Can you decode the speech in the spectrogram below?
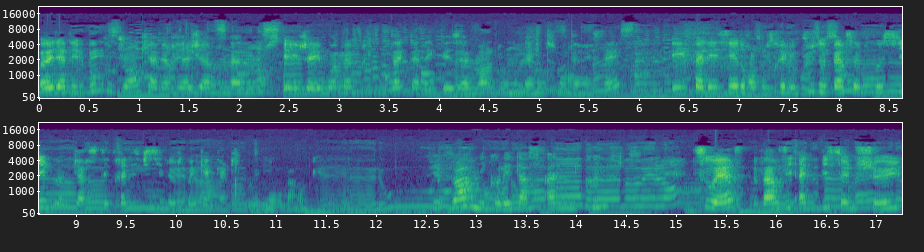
Euh, il y avait beaucoup de gens qui avaient réagi à mon annonce et j'avais moi-même pris contact avec des Allemands dont l'annonce m'intéressait. Et il fallait essayer de rencontrer le plus de personnes possible car c'était très difficile de trouver quelqu'un qui pouvait venir au Maroc. Wie war Nicoletas Ankunft? Zuerst war sie ein bisschen scheu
